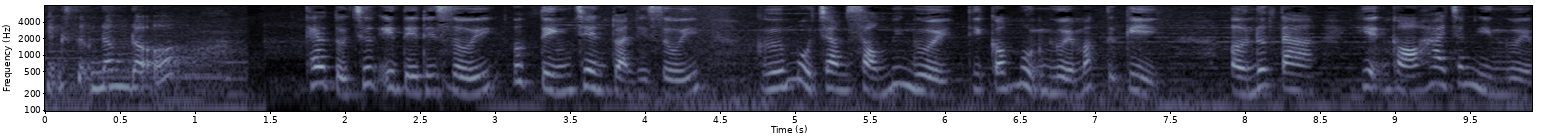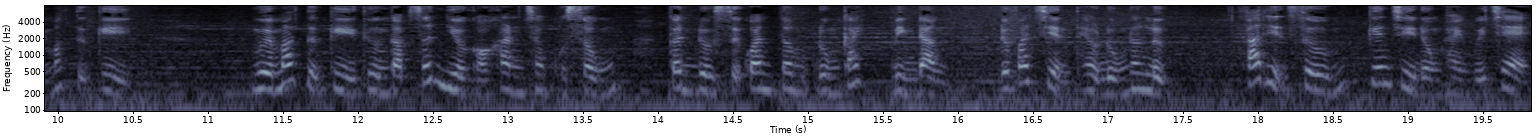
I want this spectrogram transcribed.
những sự nâng đỡ theo Tổ chức Y tế Thế giới, ước tính trên toàn thế giới, cứ 160 người thì có một người mắc tự kỷ. Ở nước ta, hiện có 200.000 người mắc tự kỷ. Người mắc tự kỷ thường gặp rất nhiều khó khăn trong cuộc sống, cần được sự quan tâm đúng cách, bình đẳng, được phát triển theo đúng năng lực, Phát hiện sớm, kiên trì đồng hành với trẻ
